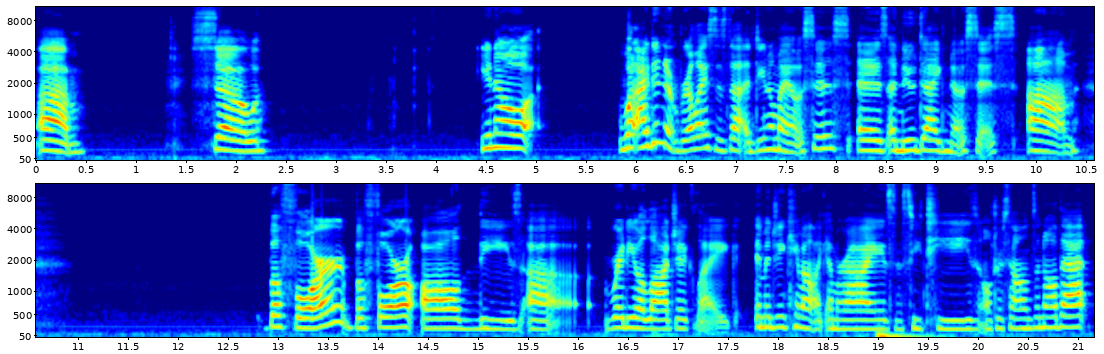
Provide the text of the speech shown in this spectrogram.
Um so you know, what I didn't realize is that adenomyosis is a new diagnosis. Um, before before all these uh, radiologic like imaging came out, like MRIs and CTs and ultrasounds and all that.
